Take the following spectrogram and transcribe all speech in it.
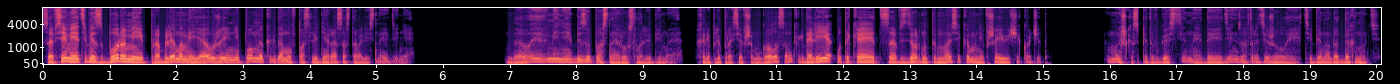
Со всеми этими сборами и проблемами я уже и не помню, когда мы в последний раз оставались наедине. «Давай в менее безопасное русло, любимая», — хриплю просевшим голосом, когда Лия утыкается вздернутым носиком мне в шею и щекочет. «Мышка спит в гостиной, да и день завтра тяжелый, тебе надо отдохнуть».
